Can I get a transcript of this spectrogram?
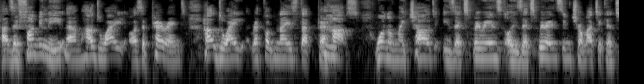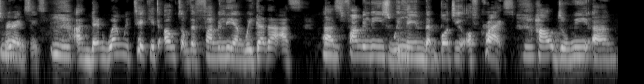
As a family, um, how do I, as a parent, how do I recognize that mm. perhaps one of my child is experienced or is experiencing traumatic mm. experiences? Mm. And then when we take it out of the family and we gather as as families within the body of Christ. How do we um,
